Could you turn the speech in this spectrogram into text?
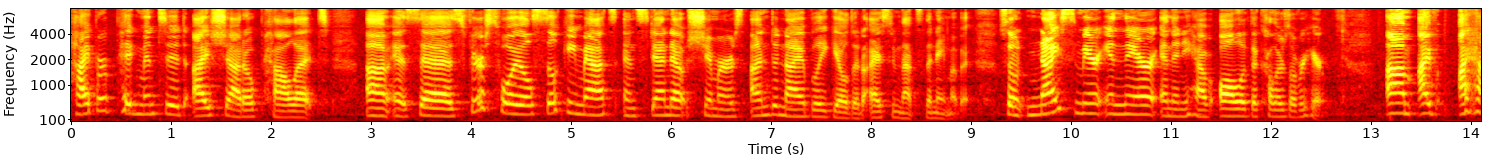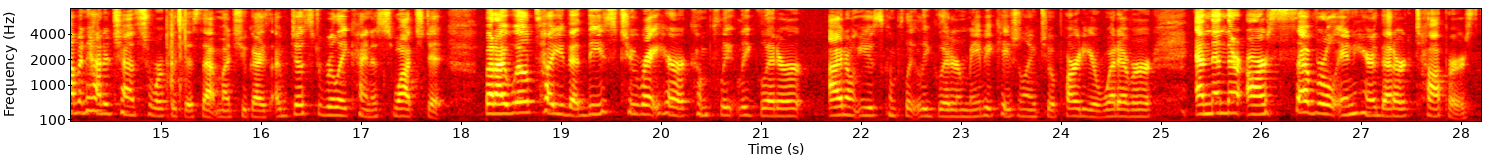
Hyper pigmented eyeshadow palette. Um, it says Fierce Foils, Silky Mattes, and Standout Shimmers, Undeniably Gilded. I assume that's the name of it. So nice mirror in there, and then you have all of the colors over here. Um, I've, I haven't had a chance to work with this that much, you guys. I've just really kind of swatched it. But I will tell you that these two right here are completely glitter I don't use completely glitter, maybe occasionally to a party or whatever. And then there are several in here that are toppers.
